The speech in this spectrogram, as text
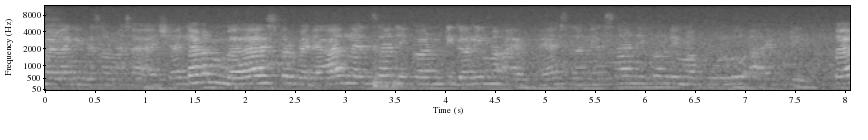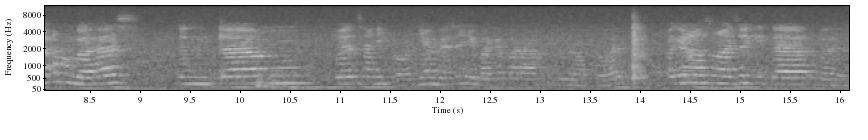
kembali lagi bersama saya Aisyah. Kita akan membahas perbedaan lensa Nikon 35 AFS dan lensa Nikon 50 AFD Kita akan membahas tentang lensa Nikon yang biasanya dipakai para fotografer. Oke langsung aja kita bahas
